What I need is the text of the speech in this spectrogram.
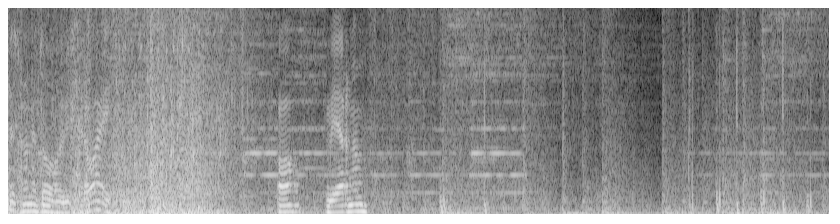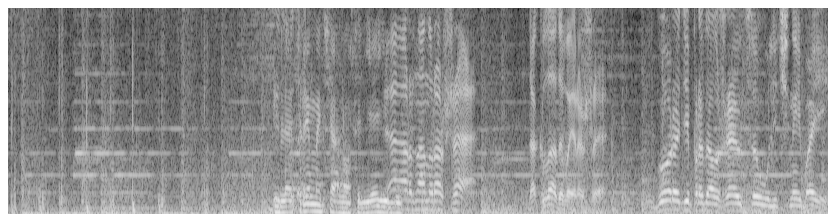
Щось вони довго відкривають. О, Вернон. Блять, три меча носить, я їбу. Эрнан Роше. Докладывай, Роше. В городе продолжаются уличные бои.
